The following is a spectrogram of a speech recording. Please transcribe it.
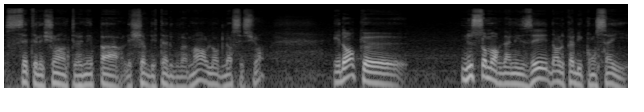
cette élection est entraînée par les chefs d'État et de gouvernement lors de leur session. Et donc, euh, nous sommes organisés dans le cadre du Conseil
